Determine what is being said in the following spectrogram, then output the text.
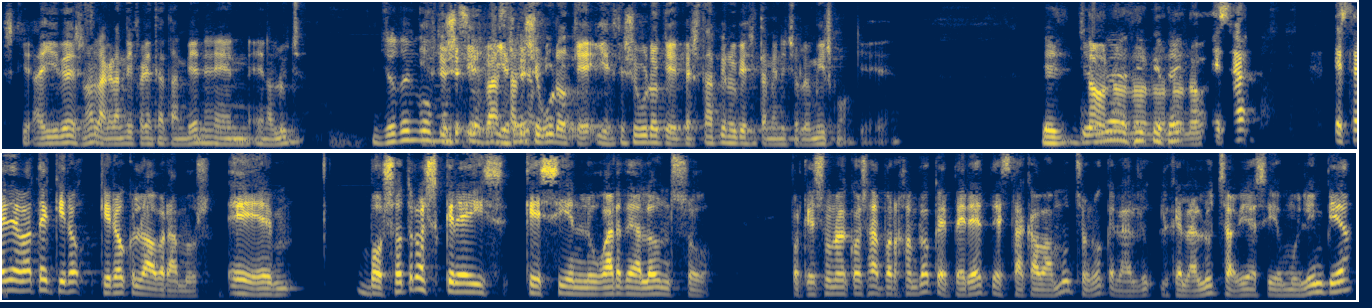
Es que ahí ves, ¿no? La gran diferencia también en, en la lucha. Yo Y tengo estoy, muchos y estoy seguro que, y estoy seguro que Verstappen hubiese también hecho lo mismo. Que... que yo No, no, decir no, que no, te- no, este debate quiero, quiero que lo abramos. Eh, ¿Vosotros creéis que si en lugar de Alonso, porque es una cosa, por ejemplo, que Pérez destacaba mucho, ¿no? Que la, que la lucha había sido muy limpia.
